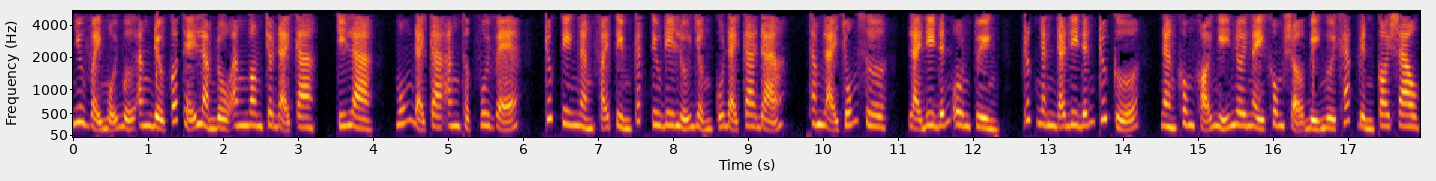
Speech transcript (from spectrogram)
như vậy mỗi bữa ăn đều có thể làm đồ ăn ngon cho đại ca, chỉ là, muốn đại ca ăn thật vui vẻ, trước tiên nàng phải tìm cách tiêu đi lửa giận của đại ca đã, thăm lại chốn xưa, lại đi đến ôn tuyền, rất nhanh đã đi đến trước cửa, nàng không khỏi nghĩ nơi này không sợ bị người khác rình coi sao,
